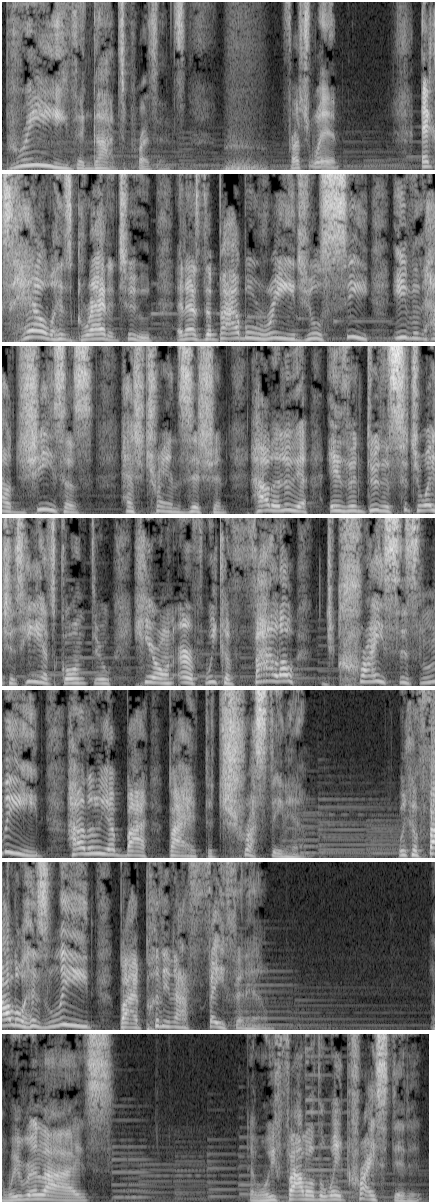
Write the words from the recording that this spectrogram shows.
Breathe in God's presence. Fresh wind. Exhale his gratitude. And as the Bible reads, you'll see even how Jesus has transitioned. Hallelujah. Even through the situations he has gone through here on earth, we can follow Christ's lead. Hallelujah. By, by the trusting him. We can follow his lead by putting our faith in him. And we realize that when we follow the way Christ did it,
